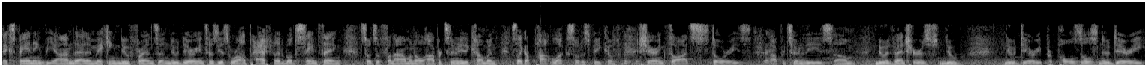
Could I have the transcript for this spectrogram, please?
expanding beyond that and making new friends and new dairy enthusiasts. We're all passionate about the same thing, so it's a phenomenal opportunity to come and it's like a potluck, so to speak, of sharing thoughts, stories, Right. opportunities, um, new adventures, new new dairy proposals, new dairy.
